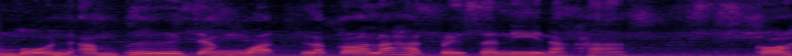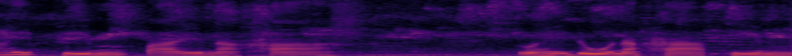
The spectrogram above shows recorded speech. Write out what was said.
ำบลอำเภอจังหวัด แล้วก็รหัสไปรษณีย์นะคะ ก็ให้พิมพ์ไปนะคะดูให้ดูนะคะพิมพ์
